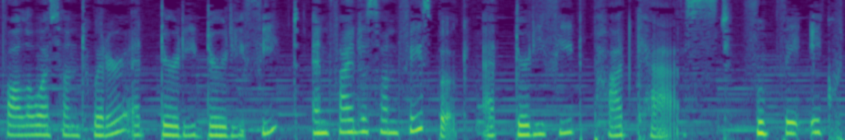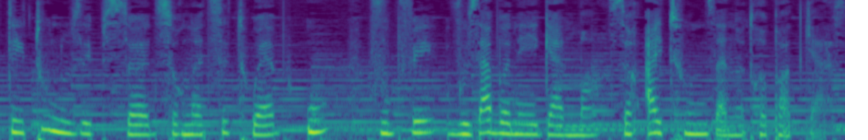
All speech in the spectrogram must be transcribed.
follow us on Twitter at Dirty Dirty Feet, and find us on Facebook at Dirty Feet Podcast. Vous pouvez écouter tous nos épisodes sur notre site web ou vous pouvez vous abonner également sur iTunes à notre podcast.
